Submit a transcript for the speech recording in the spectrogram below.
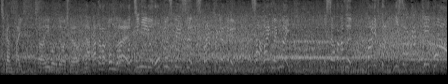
時間帯。あいいボール出ましたよ。中田は今度はこっちにいるオープンスペース素早く刈り分ける。さあ前には2枚西澤隆前に振った。西澤がキーパー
